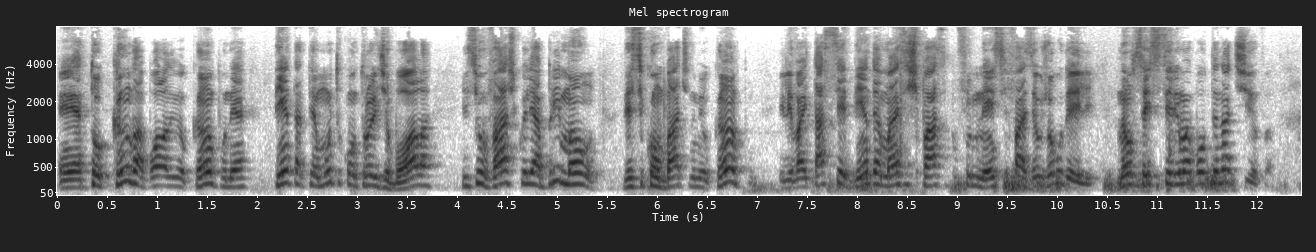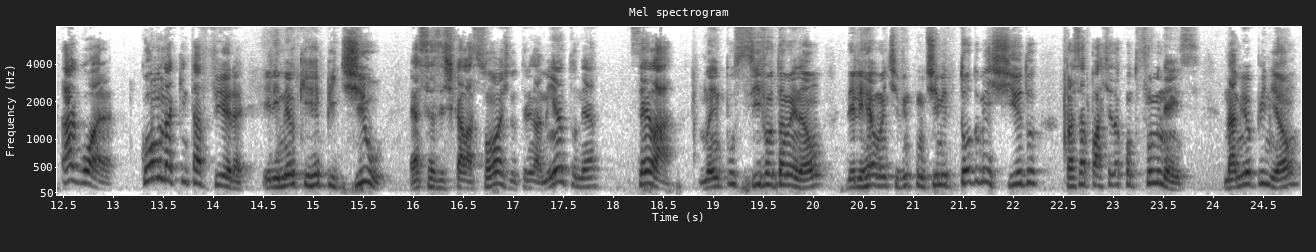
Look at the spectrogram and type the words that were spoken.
é, tocando a bola no meu campo, né? Tenta ter muito controle de bola. E se o Vasco ele abrir mão desse combate no meu campo, ele vai estar tá cedendo é mais espaço para o Fluminense fazer o jogo dele. Não sei se seria uma boa alternativa. Agora, como na quinta-feira ele meio que repetiu essas escalações no treinamento, né? Sei lá, não é impossível também não dele realmente vir com o time todo mexido para essa partida contra o Fluminense. Na minha opinião,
